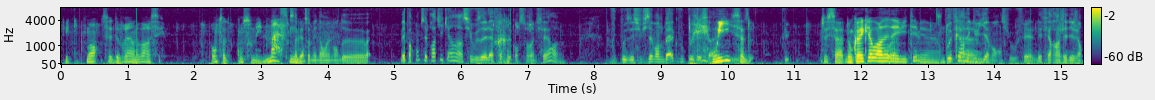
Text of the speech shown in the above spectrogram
Techniquement, ça devrait en avoir assez. Par contre, ça doit consommer masse, mon Ça gars. consomme énormément de. Ouais. Mais par contre, c'est pratique, hein, si vous avez la flemme de construire une sphère, vous posez suffisamment de bacs, vous posez ça. Oui, ça. do- plus. C'est ça. Donc avec la Warden Ouais. à éviter, mais. euh, Vous pouvez faire cas, avec du diamant si vous faites les faire rager des gens.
